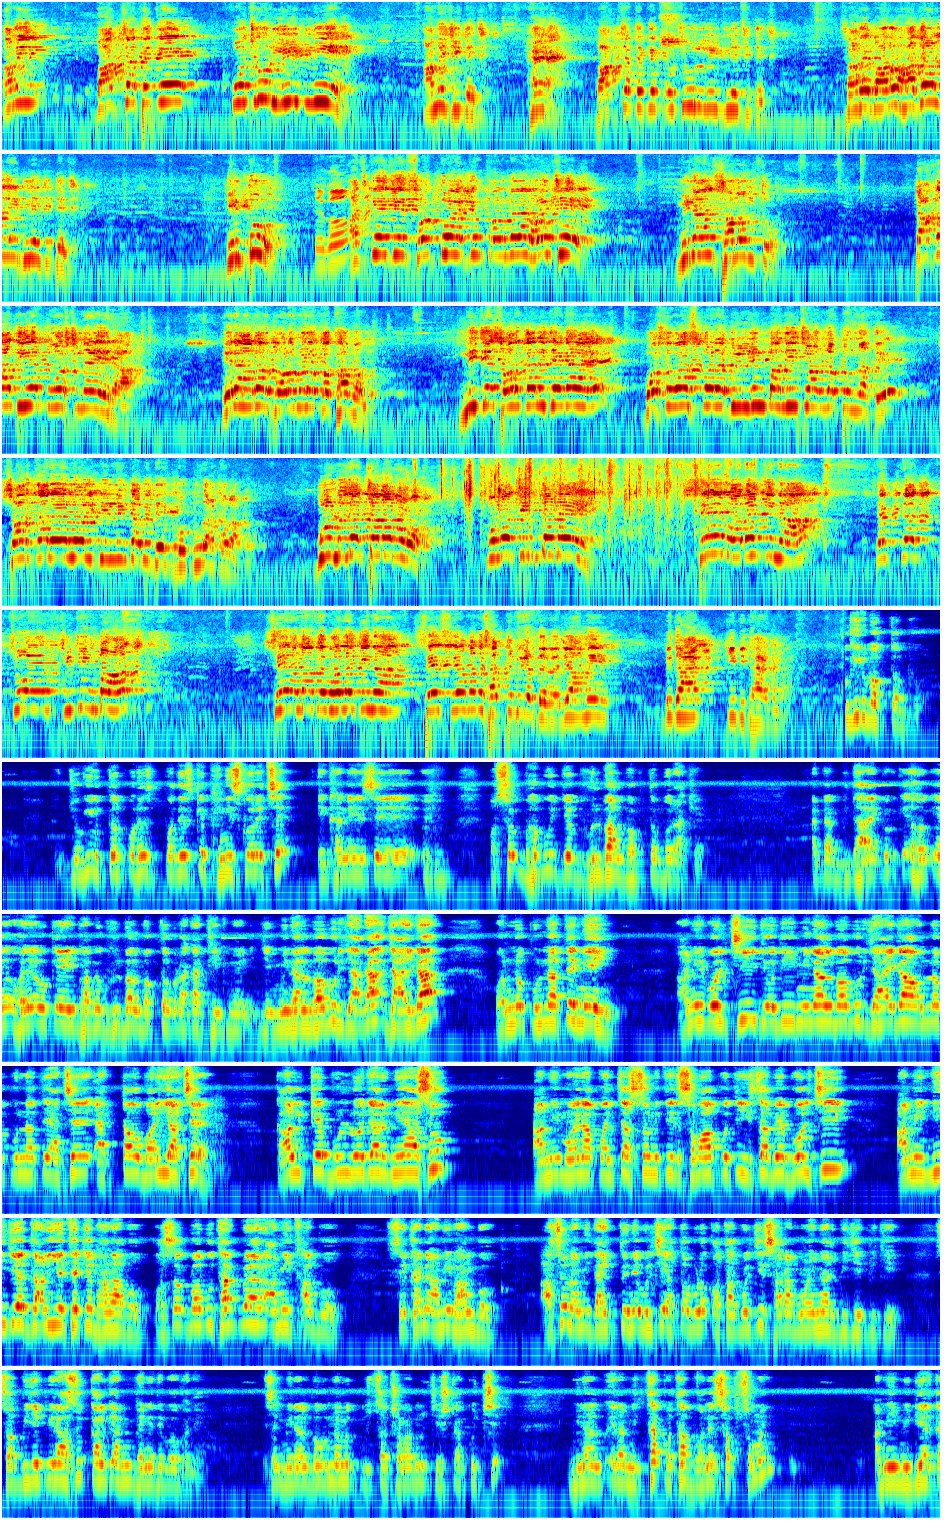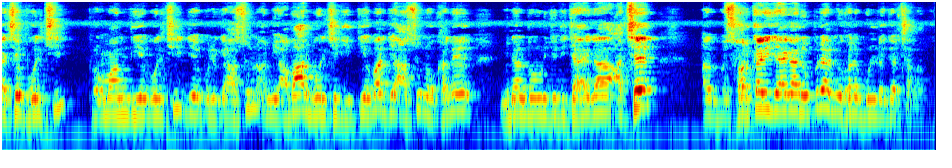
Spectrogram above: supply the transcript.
আমি বাচ্চা থেকে প্রচুর লিড নিয়ে আমি জিতেছি। হ্যাঁ বাচ্চা থেকে প্রচুর লিড নিয়ে জিতেছি। সাড়ে বারো হাজার লিড নিয়ে জিতেছি। কিন্তু আজকে যে সদ্য একজন কনভেনার হয়েছে মৃণাল সামন্ত। টাকা দিয়ে পোস্ট নেয় এরা। এরা আবার বড় বড় কথা বলে। নিজে সরকারি জায়গায় বসবাস করে বিল্ডিং বানিয়েছে অন্নপূর্ণাতে। সরকারে এলো ওই বিল্ডিংটা আমি দেখব গুড়া করাবো। বুলডোজার চালাবো। কোনো চিন্তা নেই। সে বলে কিনা, একটা চোর চিটিং বাজ সে আমাকে বলে কিনা, সে সে আমাকে সার্টিফিকেট দেবে যে আমি বিধায়ক, কি বিধায়ক না। যোগীর বক্তব্য। যোগী উত্তর প্রদেশকে ফিনিশ করেছে। এখানে এসে অশোক বাবু যে ভুলভাল বক্তব্য রাখে একটা বিধায়ককে হয়ে- ওকে এইভাবে ভুলভাল বক্তব্য রাখা ঠিক নয়। যে মৃণালবাবুর জায়গা জায়গা অন্নপূর্ণাতে নেই। আমি বলছি, যদি মৃণালবাবুর জায়গা অন্নপূর্ণাতে আছে, একটাও বাড়ি আছে, কালকে বুলডোজার নিয়ে আসুক। আমি ময়না পঞ্চায়েত সমিতির সভাপতি হিসাবে বলছি, আমি নিজে দাঁড়িয়ে থেকে ভাঙাবো। অশোক বাবু থাকবে আর আমি থাকব। সেখানে আমি ভাঙবো। আসুন, আমি দায়িত্ব নিয়ে বলছি, এত বড় কথা বলছি সারা ময়নার বিজেপিকে। সব বিজেপিরা আসুক, কালকে আমি ভেঙে দেবো ওখানে। এসব মৃণাল বাবুর নামে কুস্তা ছড়ানোর চেষ্টা করছে। মৃণাল, এরা মিথ্যা কথা বলে সব সময়। আমি মিডিয়ার কাছে বলছি, প্রমাণ দিয়ে বলছি যে বলি আসুন, আমি আবার বলছি দ্বিতীয়বার যে আসুন, ওখানে মৃণাল বাবুর যদি জায়গা আছে সরকারি জায়গার উপরে আমি ওখানে বুলডোজার চালাবো।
